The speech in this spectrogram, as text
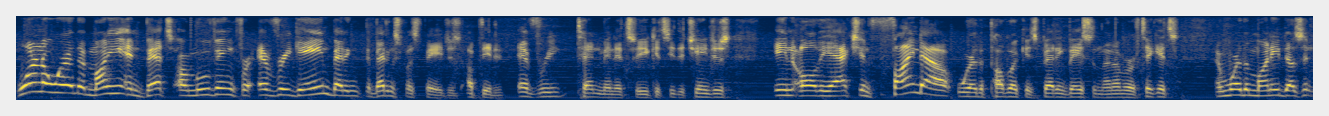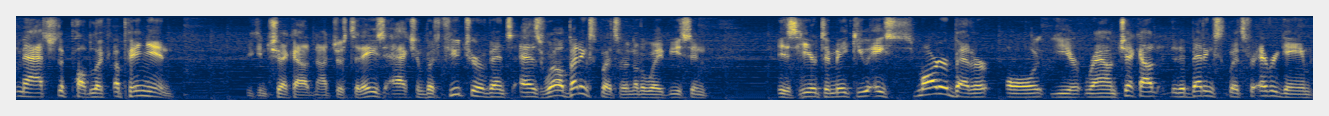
Want to know where the money and bets are moving for every game? Betting the betting splits page is updated every 10 minutes so you can see the changes in all the action. Find out where the public is betting based on the number of tickets and where the money doesn't match the public opinion. You can check out not just today's action, but future events as well. Betting splits are another way VSiN is here to make you a smarter better all year round. Check out the betting splits for every game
